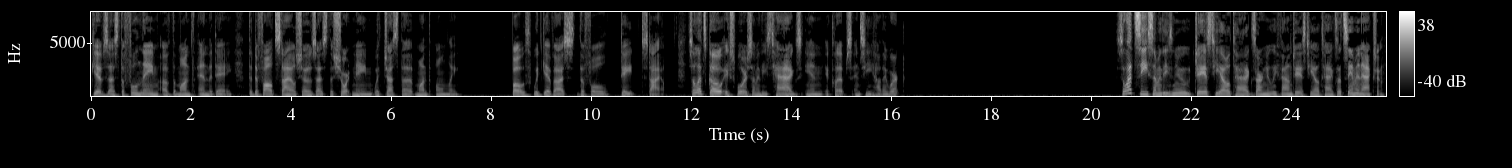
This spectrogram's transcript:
gives us the full name of the month and the day. The default style shows us the short name with just the month only. Both would give us the full date style. So let's go explore some of these tags in Eclipse and see how they work. So let's see some of these new JSTL tags, our newly found JSTL tags. Let's see them in action.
